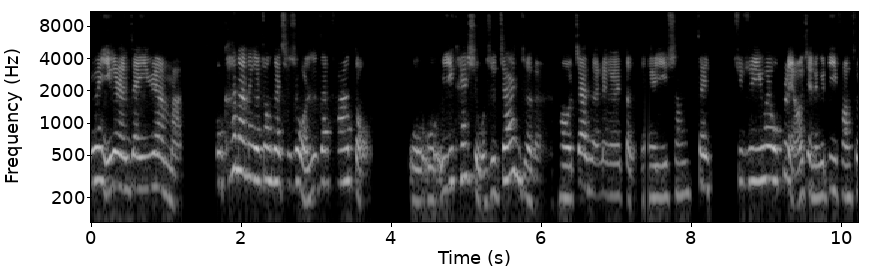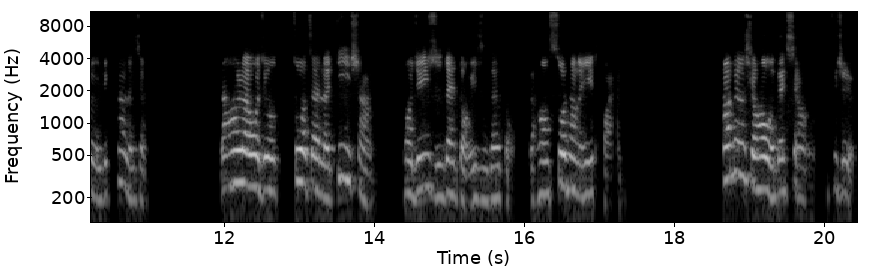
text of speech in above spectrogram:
因为一个人在医院嘛。我看到那个状态，其实我是在发抖。我我一开始我是站着的，然后站在那个等那个医生，在就是因为我不了解那个地方，所以我就看了一下。然后呢，我就坐在了地上，我就一直在抖，一直在抖，然后缩成了一团。然后那个时候我在想，就是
